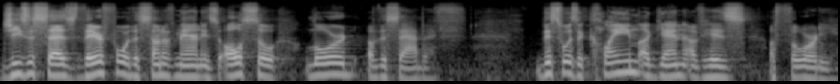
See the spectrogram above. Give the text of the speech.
Jesus says, Therefore, the Son of Man is also Lord of the Sabbath. This was a claim again of his authority.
